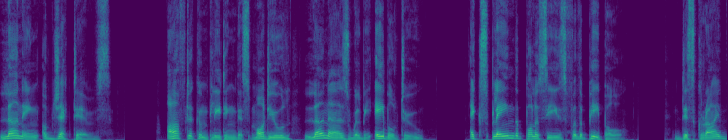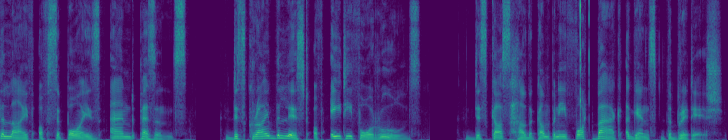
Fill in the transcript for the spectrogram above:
Learning Objectives. After completing this module, learners will be able to Explain the policies for the people Describe the life of sepoys and peasants Describe the list of 84 rules Discuss how the company fought back against the British.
